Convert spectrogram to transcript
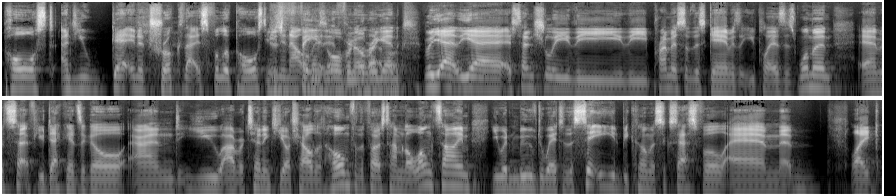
post and you get in a truck that is full of post You in and out of it over and over again. letterbox. But yeah, yeah. Essentially, the the premise of this game is that you play as this woman. Um, it's set a few decades ago, and you are returning to your childhood home for the first time in a long time. You had moved away to the city. You'd become a successful. Um, like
